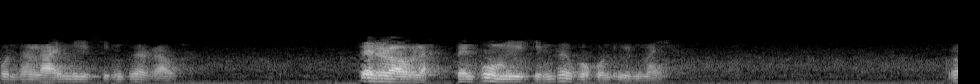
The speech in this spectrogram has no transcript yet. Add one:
คลทั้งหลายมีสินเพื่อเราแต่เราล่ะ เป็นผู้มีสินเพื่อบุคคลอื่นไหมก็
